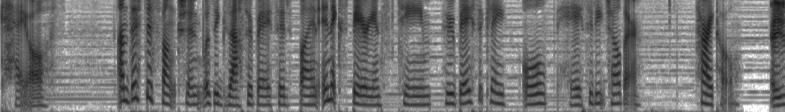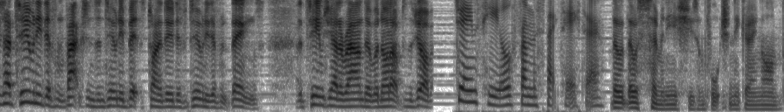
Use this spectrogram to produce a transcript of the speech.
chaos. And this dysfunction was exacerbated by an inexperienced team who basically all hated each other. Harry Cole. And you just had too many different factions and too many bits trying to do different, too many different things. The team she had around her were not up to the job. James Heale from The Spectator. There, there were so many issues, unfortunately, going on.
